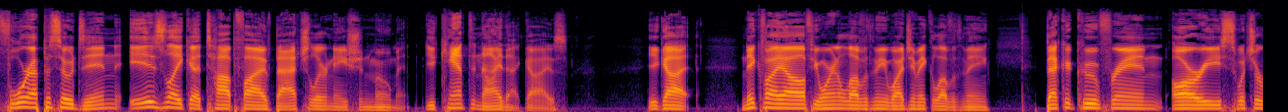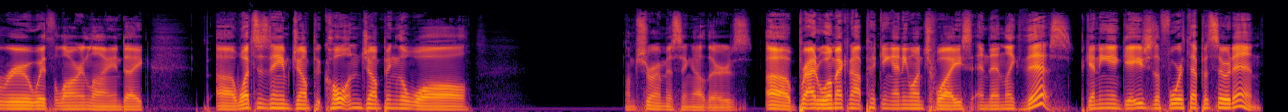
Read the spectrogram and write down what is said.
four episodes in is like a top five Bachelor Nation moment. You can't deny that, guys. You got Nick Viall, if you weren't in love with me, why'd you make love with me? Becca Kufrin, Ari, switcheroo with Lauren Luyendyk. Uh, what's his name? Jump Colton jumping the wall. I'm sure I'm missing others. Uh, Brad Womack not picking anyone twice, and then like this, getting engaged the fourth episode in.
